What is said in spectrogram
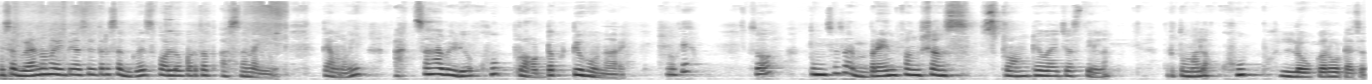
हे सगळ्यांना माहिती असेल तर सगळेच फॉलो करतात असं नाही आहे. त्यामुळे आजचा हा व्हिडिओ खूप प्रॉडक्टिव्ह होणार आहे. ओके सो तुमचं जर ब्रेन फंक्शन्स स्ट्रॉंग ठेवायचे असतील ना तर तुम्हाला खूप लवकर उठायचं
